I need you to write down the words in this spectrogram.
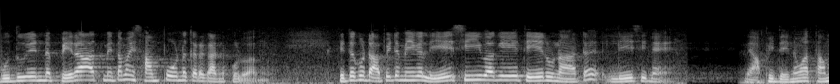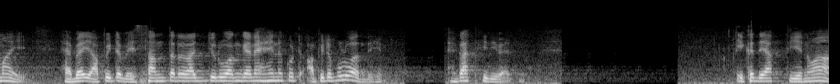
බුදු වෙන්න පෙර ආත්මේ තමයි සම්පූර්ණ කරගන්න පුළුවන්. එතකොට අපිට මේක ලේසි වගේ තේරුණාට ලේසි නෑ. දැන් අපි දෙනවා තමයි. හැබැයි අපිට වෙස්සන්තර රජ්ජුරුවන් ගැන ඇහෙනකොට අපිට පුළුවන් දෙහෙම. ඇඟත් හිරිවැටෙන. එක දෙයක් තියෙනවා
